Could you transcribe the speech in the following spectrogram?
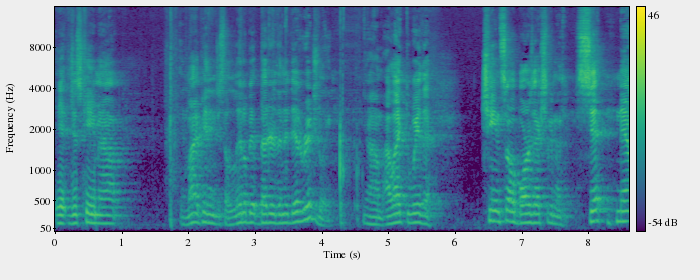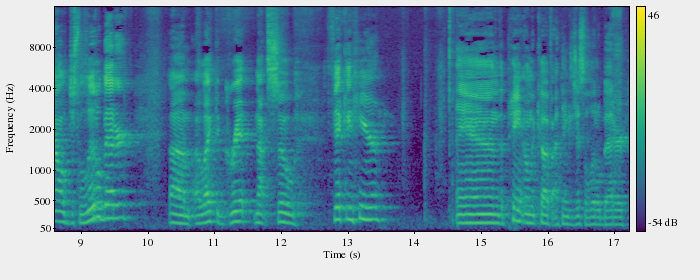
it just came out, in my opinion, just a little bit better than it did originally. Um, I like the way the chainsaw bar is actually going to sit now just a little better. Um, I like the grit, not so thick in here. And the paint on the cuff, I think, is just a little better.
